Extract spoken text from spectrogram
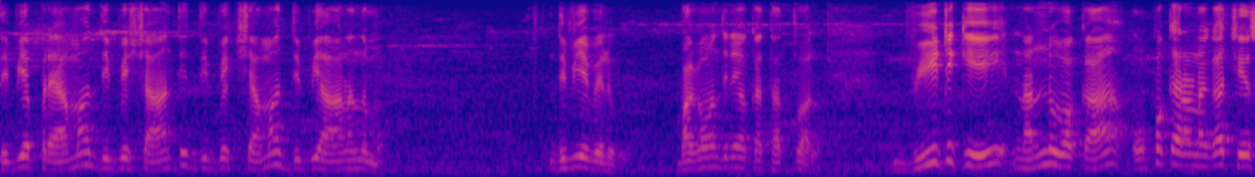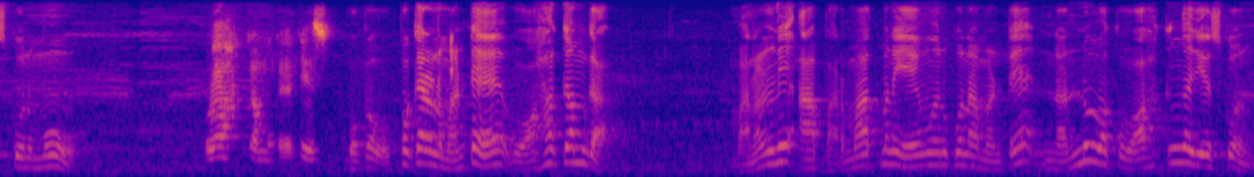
దివ్య ప్రేమ దివ్య శాంతి దివ్య క్షమ దివ్య ఆనందము దివ్య వెలుగు భగవంతుని యొక్క తత్వాలు. వీటికి నన్ను ఒక ఉపకరణగా చేసుకోనుము. వాహకంగా చేసుకో ఒక ఉపకరణం అంటే వాహకంగా. మనల్ని ఆ పరమాత్మని ఏమనుకున్నామంటే నన్ను ఒక వాహకంగా చేసుకోను.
